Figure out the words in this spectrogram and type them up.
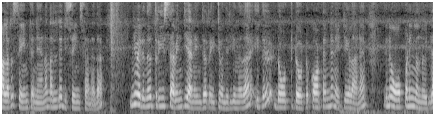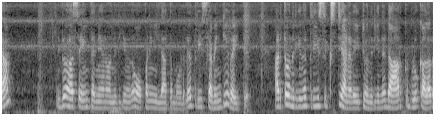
കളർ സെയിം തന്നെയാണ്. നല്ല ഡിസൈൻസ് ആണത്. ഇനി വരുന്നത് ത്രീ സെവന്റിയാണ് ഇതിന്റെ റേറ്റ് വന്നിരിക്കുന്നത്. ഇത് ഡോട്ട് ഡോട്ട് കോട്ടന്റെ നെറ്റുകളാണ് ഇതിന് ഓപ്പണിംഗ് ഒന്നുമില്ല. ഇത് ആ സെയിം തന്നെയാണ് വന്നിരിക്കുന്നത്. ഓപ്പണിംഗ് ഇല്ലാത്ത മോഡൽ ത്രീ സെവന്റി റേറ്റ് അടുത്ത് വന്നിരിക്കുന്നത് ത്രീ സിക്സ്റ്റിയാണ് റേറ്റ് വന്നിരിക്കുന്നത്. ഡാർക്ക് ബ്ലൂ കളർ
